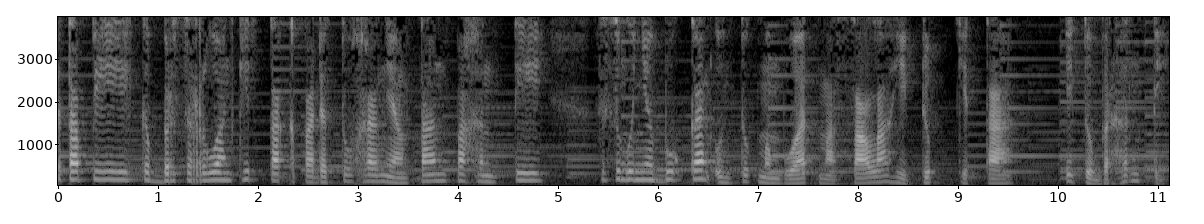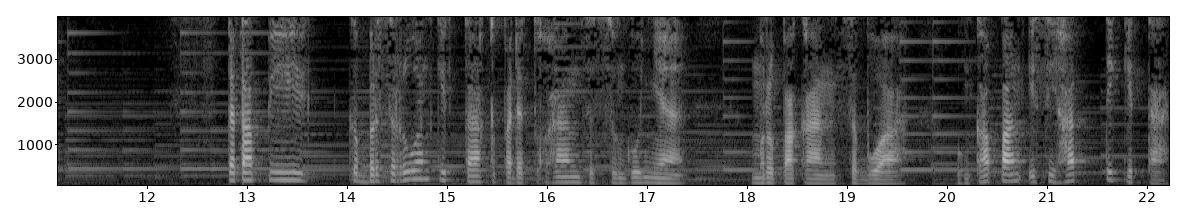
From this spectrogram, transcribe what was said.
Tetapi keberseruan kita kepada Tuhan yang tanpa henti sesungguhnya bukan untuk membuat masalah hidup kita itu berhenti. Tetapi keberseruan kita kepada Tuhan sesungguhnya merupakan sebuah ungkapan isi hati kita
